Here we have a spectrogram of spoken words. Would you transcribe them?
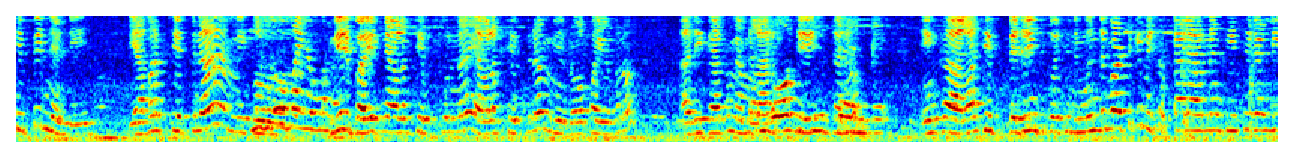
చెప్పిందండి. ఎవరికి చెప్పినా మీకు మీరు బయట ఎవరికి చెప్పుకున్నా ఎవరికి చెప్పినా మీరు రూపాయి ఇవ్వను. అది కాక మిమ్మల్ని అరెస్ట్ చేయిస్తాను. ఇంకా అలా చెప్పి బెదిరించుకొచ్చింది. ముందు మట్టుకి మీ చుట్టాలు ఎవరినైనా తీసిరండి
